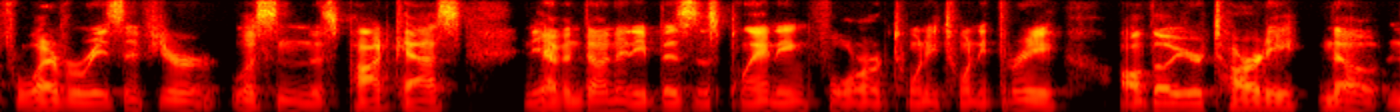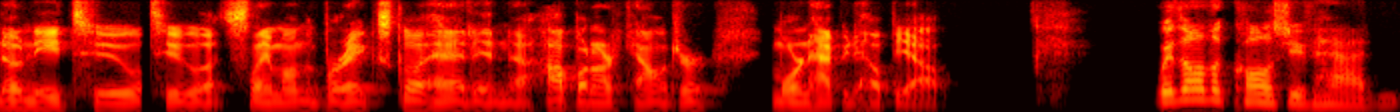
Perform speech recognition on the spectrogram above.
for whatever reason, if you're listening to this podcast and you haven't done any business planning for 2023, although you're tardy, no, no need to to uh, slam on the brakes. Go ahead and uh, hop on our calendar. More than happy to help you out. With all the calls you've had,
